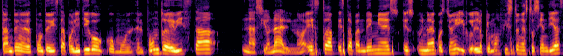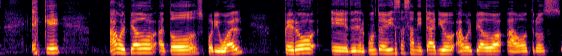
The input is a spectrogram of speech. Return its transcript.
tanto desde el punto de vista político como desde el punto de vista nacional, ¿no? Esta, esta pandemia es, es una cuestión, y lo que hemos visto en estos 100 días es que ha golpeado a todos por igual, pero eh, desde el punto de vista sanitario ha golpeado a, a otros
